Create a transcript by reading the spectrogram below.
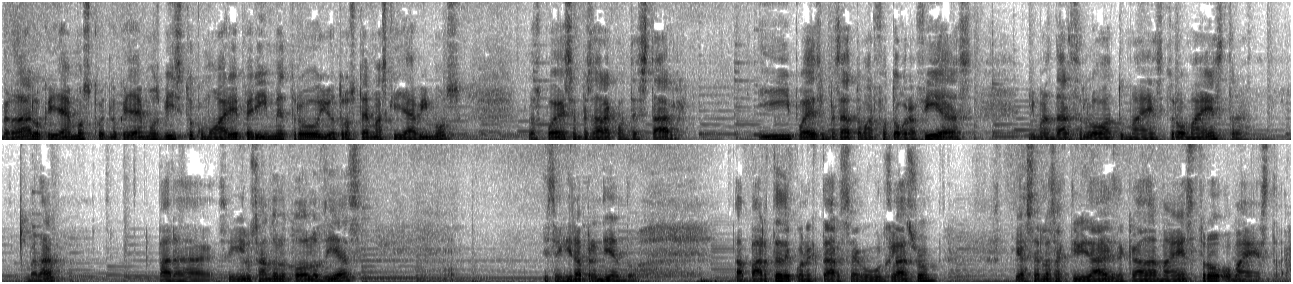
¿verdad? Lo que ya hemos, lo que ya hemos visto como área de perímetro y otros temas que ya vimos, los puedes empezar a contestar y puedes empezar a tomar fotografías y mandárselo a tu maestro o maestra, ¿verdad? Para seguir usándolo todos los días y seguir aprendiendo. Aparte de conectarse a Google Classroom y hacer las actividades de cada maestro o maestra.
